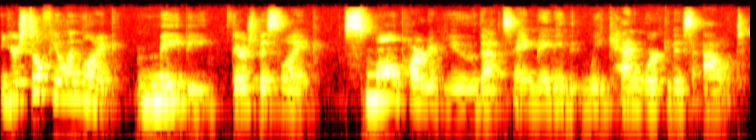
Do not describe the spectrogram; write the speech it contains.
you're still feeling like maybe there's this like small part of you that's saying maybe we can work this out.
